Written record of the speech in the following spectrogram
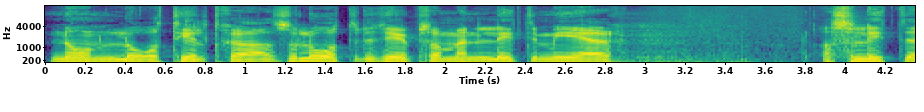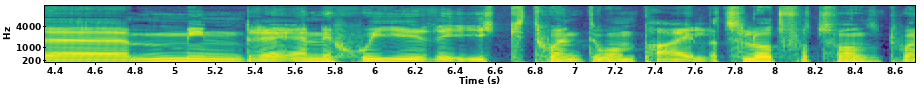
någon låt till tror jag, så låter det typ som en lite mer Alltså lite mindre energirik 21 Pilots. Det låter fortfarande som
